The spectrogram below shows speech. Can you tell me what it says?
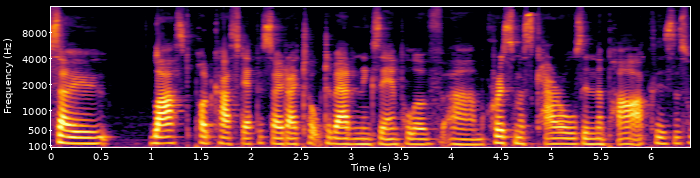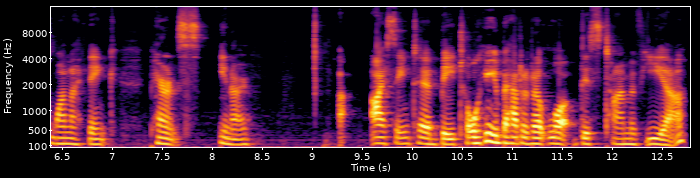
So, last podcast episode, I talked about an example of um, Christmas carols in the park. There's This is one I think parents, you know, I seem to be talking about it a lot this time of year.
